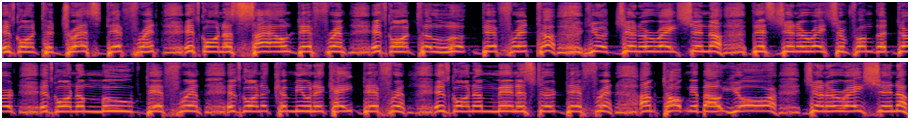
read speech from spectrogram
is going to dress different? It's going to sound different. It's going to look different. Your generation, this generation from the dirt, is going to move different. It's going to communicate different. It's going to minister different. I'm talking about your generation generation, uh,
